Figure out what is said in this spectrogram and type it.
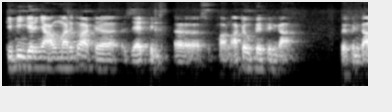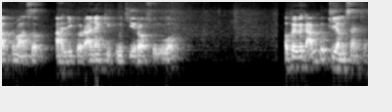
Di pinggirnya Umar itu ada Zaid bin uh, Subhan, ada Ubay bin Ka'ab. Ubay bin Ka'ab termasuk ahli Quran yang dipuji Rasulullah. Ubay bin Ka'ab itu diam saja.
